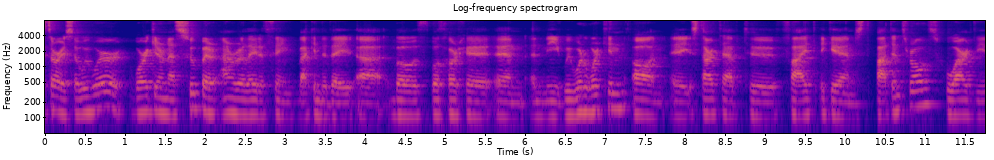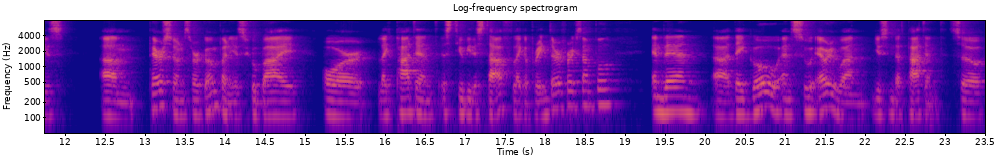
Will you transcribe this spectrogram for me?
story. So we were working on a super unrelated thing back in the day. Uh, both both Jorge and, and me, we were working on a startup to fight against patent trolls, who are these um, persons or companies who buy or like patent stupid stuff, like a printer, for example, and then uh, they go and sue everyone using that patent. So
